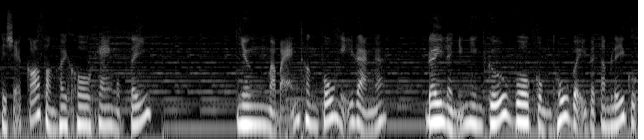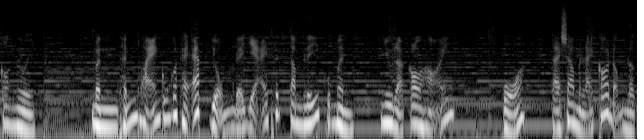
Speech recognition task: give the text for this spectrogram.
thì sẽ có phần hơi khô khan một tí. Nhưng mà bản thân phú nghĩ rằng á, đây là những nghiên cứu vô cùng thú vị về tâm lý của con người. Mình thỉnh thoảng cũng có thể áp dụng để giải thích tâm lý của mình, như là câu hỏi, ủa, tại sao mình lại có động lực?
